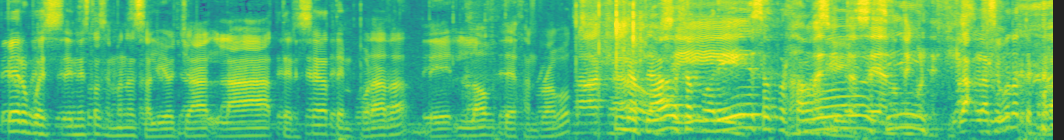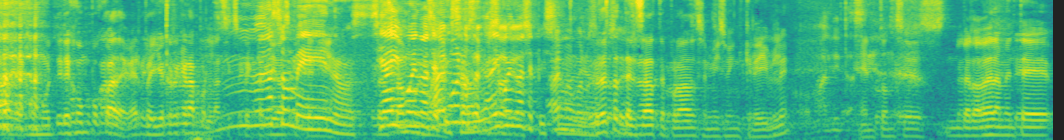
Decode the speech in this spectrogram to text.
pero pues en esta semana salió ya la tercera temporada de Love, Death and Robots. Ah, Un claro, aplauso sí. por eso, por favor. sea, no tengo. La, la segunda temporada dejó, un poco a deber, pero yo creo que era por las expectativas. Más o menos. Sí, hay buenos, buena. Hay buenos episodios, Hay buenos episodios. Hay buenos Pero esta tercera temporada se me hizo increíble. Oh. Entonces, verdaderamente,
